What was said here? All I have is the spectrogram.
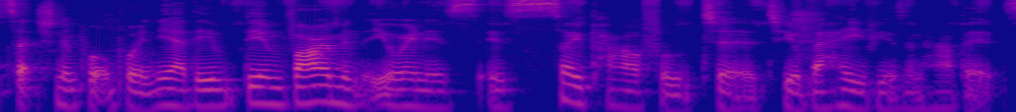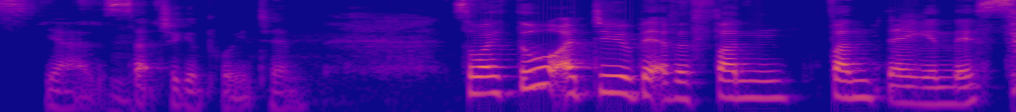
such an important point. Yeah, the the environment that you're in is is so powerful to to your behaviors and habits. Yeah, mm. such a good point, Tim. So I thought I'd do a bit of a fun fun thing in this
